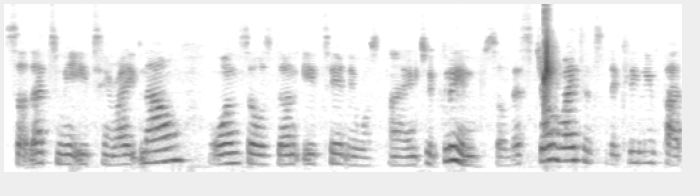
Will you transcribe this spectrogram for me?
So that's me eating right now. Once I was done eating, it was time to clean. So let's jump right into the cleaning part.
